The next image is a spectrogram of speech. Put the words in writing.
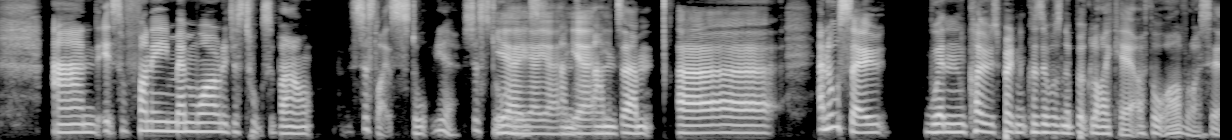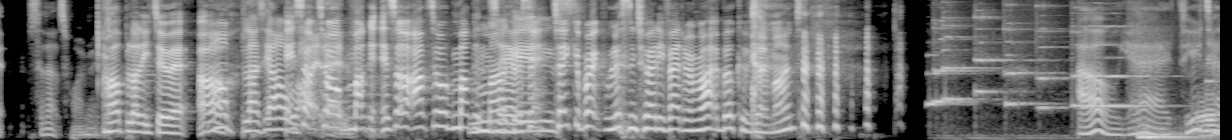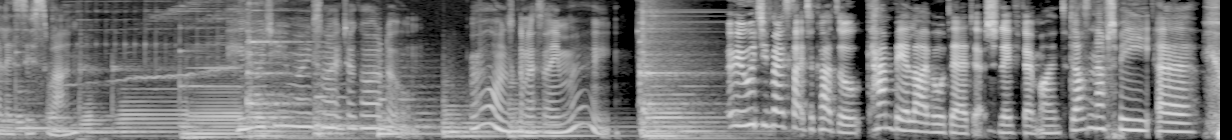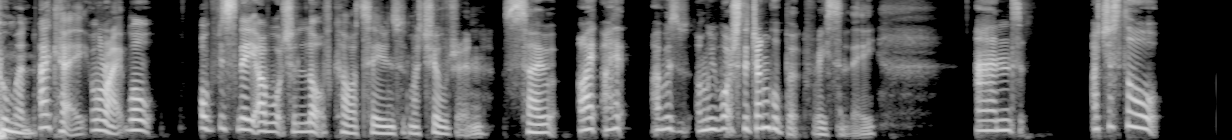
And it's a funny memoir, and it just talks about. It's just like story, yeah. It's just stories, Yeah, yeah, yeah, and, yeah. and um, uh, and also when Chloe was pregnant, because there wasn't a book like it, I thought "Oh, I'll write it. So that's why I wrote it. I'll bloody do it. Oh, Oh, bloody! It's up to old Muggins. It's up to old Muggins, here? Muggins. Take a break from listening to Eddie Vedder and write a book if you don't mind. oh yeah, do tell us this one. Who would you most like to cuddle? Everyone's gonna say me. Who would you most like to cuddle? Can be alive or dead, actually, if you don't mind. Doesn't have to be a human. Okay, all right. Well, obviously, I watch a lot of cartoons with my children, so I, I, I was, and we watched The Jungle Book recently, and I just thought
